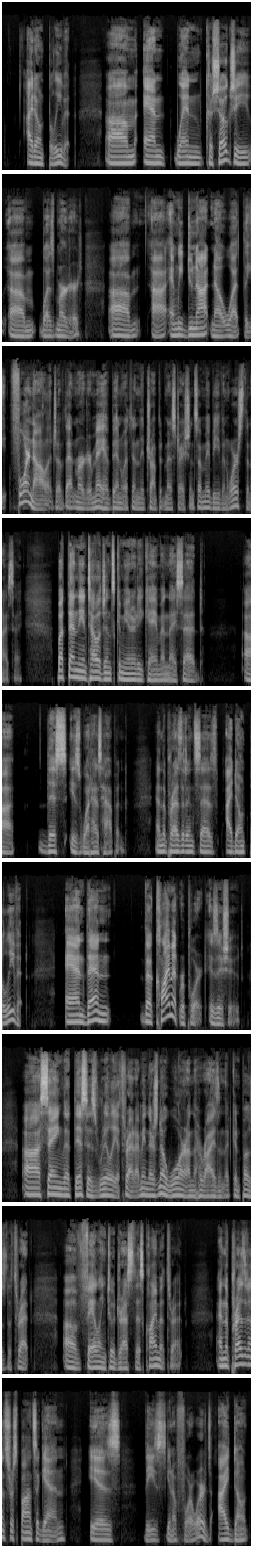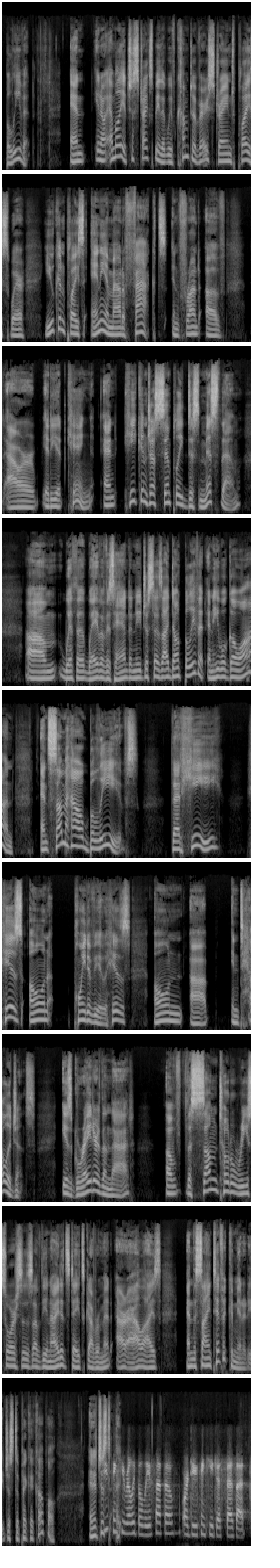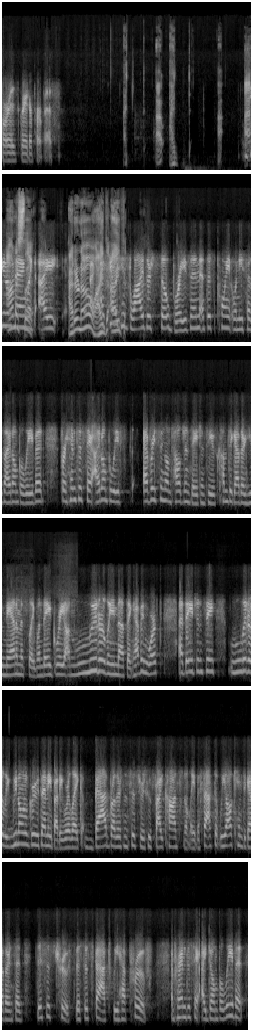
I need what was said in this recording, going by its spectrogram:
I don't believe it. Um, and when Khashoggi um, was murdered, um, uh, and we do not know what the foreknowledge of that murder may have been within the Trump administration, so maybe even worse than I say. But then the intelligence community came and they said, uh, This is what has happened. And the president says, I don't believe it. And then the climate report is issued uh, saying that this is really a threat. I mean, there's no war on the horizon that can pose the threat of failing to address this climate threat. And the president's response again is these, you know, four words I don't believe it. And, you know, Emily, it just strikes me that we've come to a very strange place where you can place any amount of facts in front of our idiot king, and he can just simply dismiss them um, with a wave of his hand, and he just says, I don't believe it. And he will go on and somehow believes that he, his own point of view, his own uh, intelligence is greater than that of the sum total resources of the United States government, our allies, and the scientific community, just to pick a couple. And it just. Do you think I, he really believes that, though, or do you think he just says that for his greater purpose? I, I, I do you know Honestly, what I'm saying? Like I, I don't know. I, I feel I, like his lies are so brazen at this point. When he says "I don't believe it," for him to say "I don't believe," every single intelligence agency has come together unanimously when they agree on literally nothing. Having worked at the agency, literally, we don't agree with anybody. We're like bad brothers and sisters who fight constantly. The fact that we all came together and said, "This is truth. This is fact. We have proof," and for him to say, "I don't believe it,"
